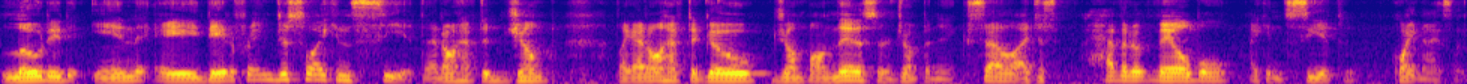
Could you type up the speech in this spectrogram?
loaded in a data frame, just so I can see it. I don't have to jump, like I don't have to go jump on this or jump in Excel. I just have it available. I can see it quite nicely.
